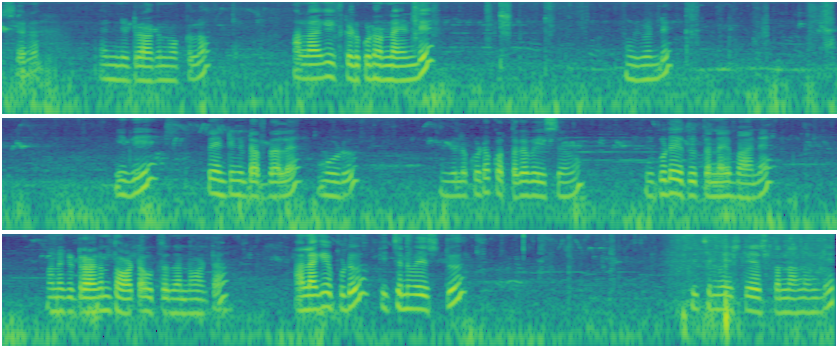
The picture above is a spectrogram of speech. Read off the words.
చూసారా? అన్ని డ్రాగన్ మొక్కలు. అలాగే ఇక్కడ కూడా ఉన్నాయండి. ఇదిగోండి. ఇది పెయింటింగ్ డబ్బాలే మూడు. ఇందులో కూడా కొత్తగా వేసాము. ఇవి కూడా ఎదుగుతున్నాయి బాగానే. మనకి డ్రాగన్ తోట అవుతుంది అన్నమాట అలాగే ఇప్పుడు కిచెన్ వేస్ట్. కిచెన్ వేస్ట్ వేస్తున్నానండి.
